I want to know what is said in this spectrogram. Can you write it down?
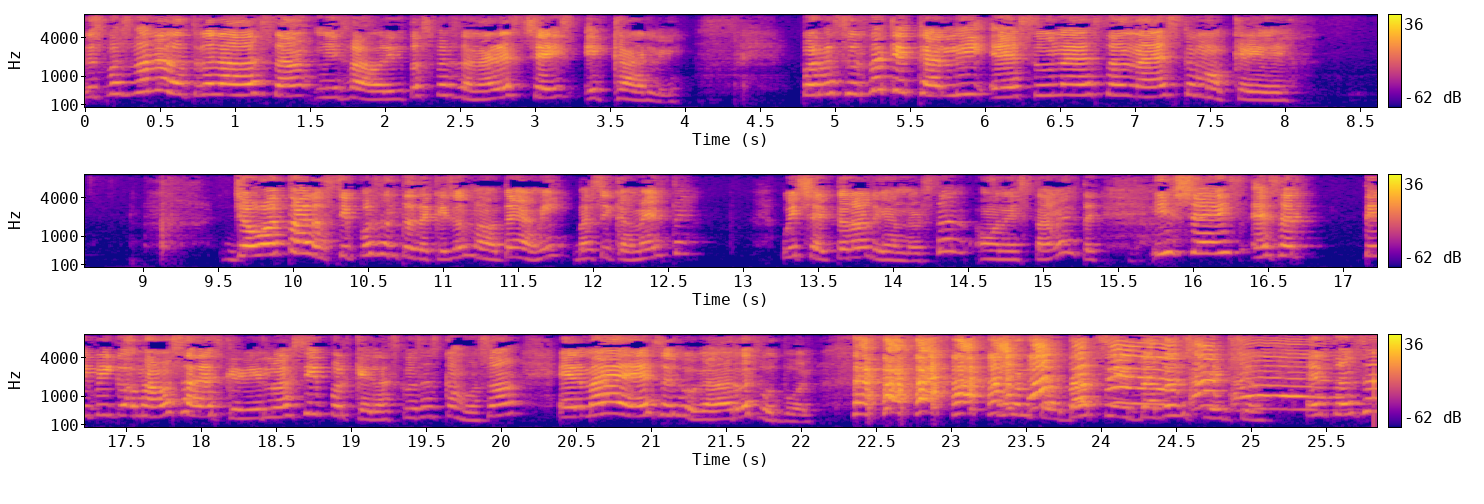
Después por el otro lado están mis favoritos personales, Chase y Carly. Pues resulta que Carly es una de estas madres como que... Yo voto a los tipos antes de que ellos me voten a mí, básicamente. Which I totally understand, honestamente. Y Chase es el típico, vamos a describirlo así porque las cosas como son. El mae es el jugador de fútbol. Punto, that's it, that's the description. Entonces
